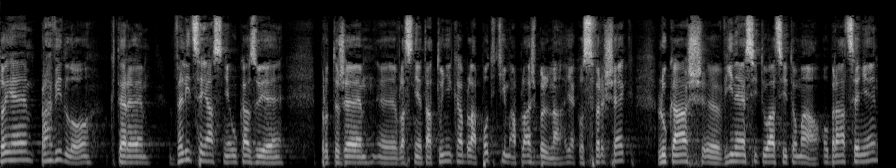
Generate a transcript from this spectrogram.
To je pravidlo, které velice jasně ukazuje, protože e, vlastně ta tunika byla pod tím a pláž byl na, jako svršek. Lukáš e, v jiné situaci to má obráceně,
